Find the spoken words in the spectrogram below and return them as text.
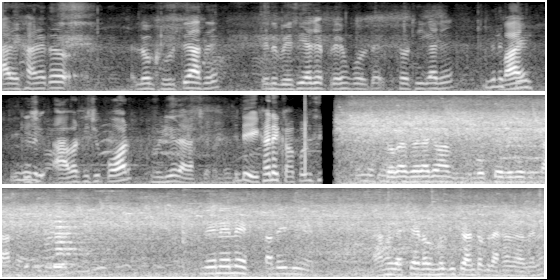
আর এখানে তো লোক ঘুরতে আসে কিন্তু বেশি আছে প্রেম করতে। তো ঠিক আছে বাই কিছু আবার কিছু পর ভিডিও দেখাচ্ছি এখানে কাপড় দোকান হয়ে গেছে আমার দেখতে খাই। নে নে নে তাদের নিয়ে এখন যাচ্ছে একটা অন্য কিছু আনতে দেখা যাবে না।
